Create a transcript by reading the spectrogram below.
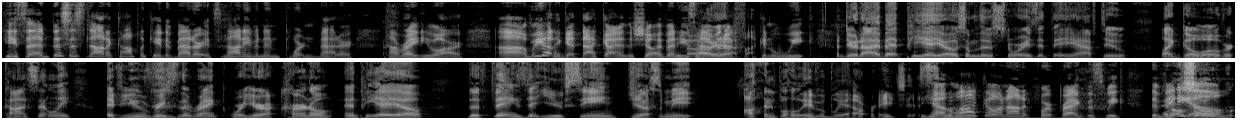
he said, "This is not a complicated matter. It's not even an important matter." How right you are. Uh, we got to get that guy on the show. I bet he's oh, having yeah. a fucking week. Dude, I bet PAO, some of those stories that they have to like go over constantly. If you've reached the rank where you're a colonel in PAO, the things that you've seen just me unbelievably outrageous. Yeah, a uh-huh. lot going on at Fort Bragg this week. The video. And also,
